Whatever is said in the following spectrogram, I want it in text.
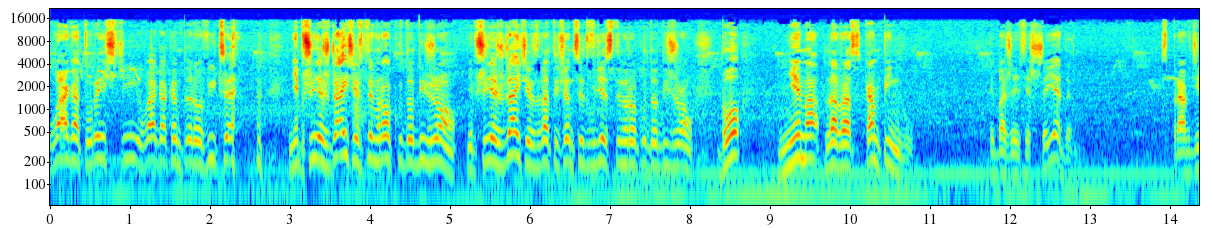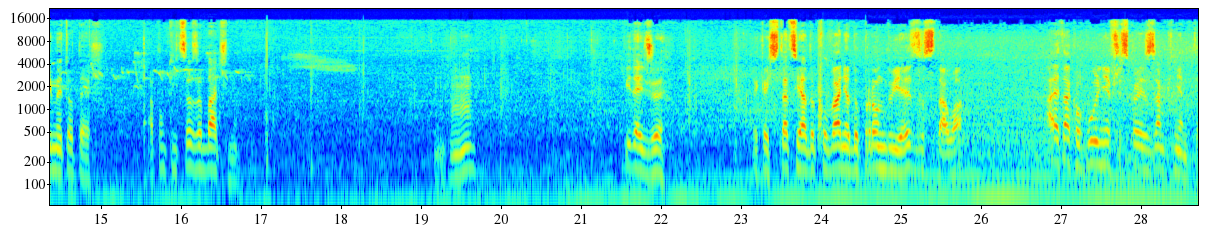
Uwaga turyści, uwaga kemperowicze, nie przyjeżdżajcie w tym roku do Dijon, nie przyjeżdżajcie w 2020 roku do Dijon, bo nie ma dla Was kampingu. Chyba, że jest jeszcze jeden. Sprawdzimy to też. A póki co zobaczmy. Mhm. Widać, że jakaś stacja dokowania do prądu jest, została. Ale tak ogólnie wszystko jest zamknięte.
